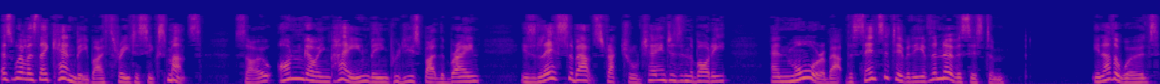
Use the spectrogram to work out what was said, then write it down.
as well as they can be by three to six months. So ongoing pain being produced by the brain is less about structural changes in the body and more about the sensitivity of the nervous system. In other words,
